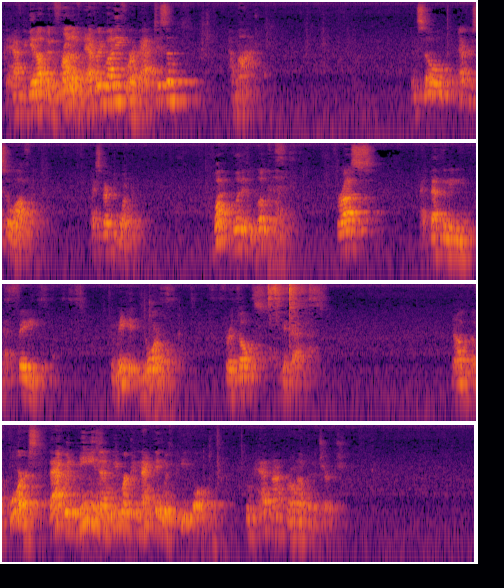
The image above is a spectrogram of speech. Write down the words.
to have to get up in front of everybody for a baptism. Come on. And so, every so often, I start to wonder what would it look like for us at Bethany, at Faith, to make it normal for adults to get baptized. Now, of course, that would mean that we were connecting with people who had not grown up in the church.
